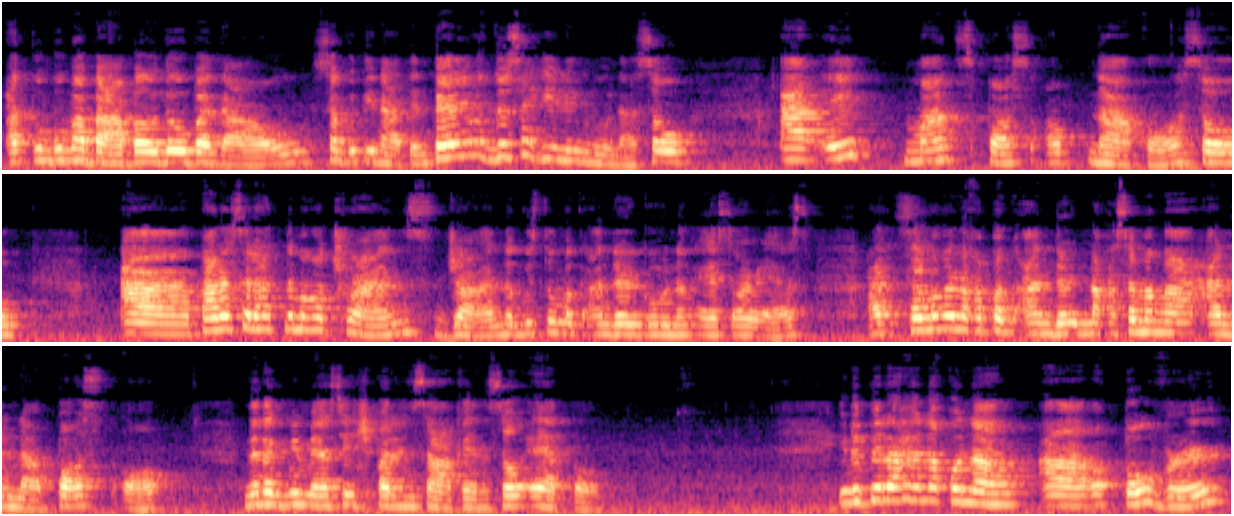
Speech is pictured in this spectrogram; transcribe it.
at kung bumababaw daw ba daw, sagutin natin. Pero yung doon sa healing muna. So, 8 months post-op na ako. So, ah para sa lahat ng mga trans dyan na gusto mag-undergo ng SRS at sa mga nakapag-under, naka, sa mga ano na, post-op, na nagme-message pa rin sa akin. So, eto. Inoperahan ako ng ah, October,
